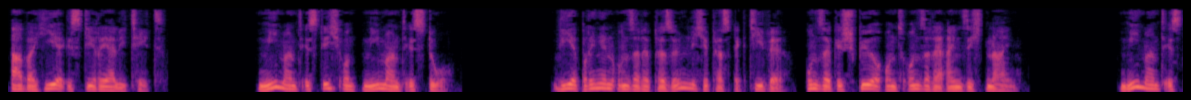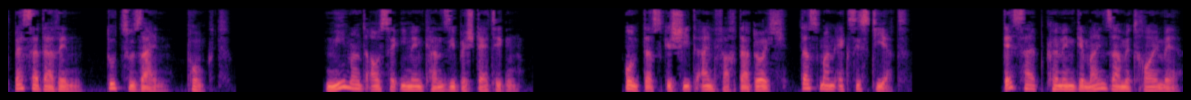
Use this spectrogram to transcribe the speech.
Aber hier ist die Realität. Niemand ist ich und niemand ist du. Wir bringen unsere persönliche Perspektive, unser Gespür und unsere Einsichten ein. Niemand ist besser darin, du zu sein, Punkt. Niemand außer ihnen kann sie bestätigen. Und das geschieht einfach dadurch, dass man existiert. Deshalb können gemeinsame Träume,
